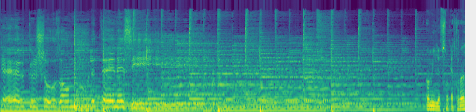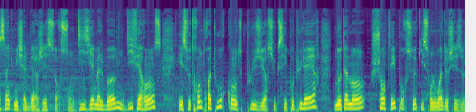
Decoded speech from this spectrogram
Quelque chose en nous de Tennessee. En 1985, Michel Berger sort son dixième album, Différence, et ce 33 tours compte plusieurs succès populaires, notamment Chanter pour ceux qui sont loin de chez eux.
